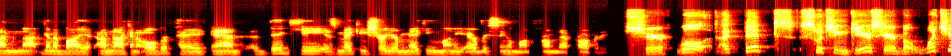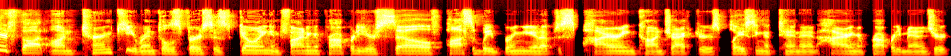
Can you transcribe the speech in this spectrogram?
I'm not going to buy it. I'm not going to overpay. And a big key is making sure you're making money every single month from that property. Sure. Well, a bit switching gears here, but what's your thought on turnkey rentals versus going and finding a property yourself, possibly bringing it up to hiring contractors, placing a tenant, hiring a property manager? Do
